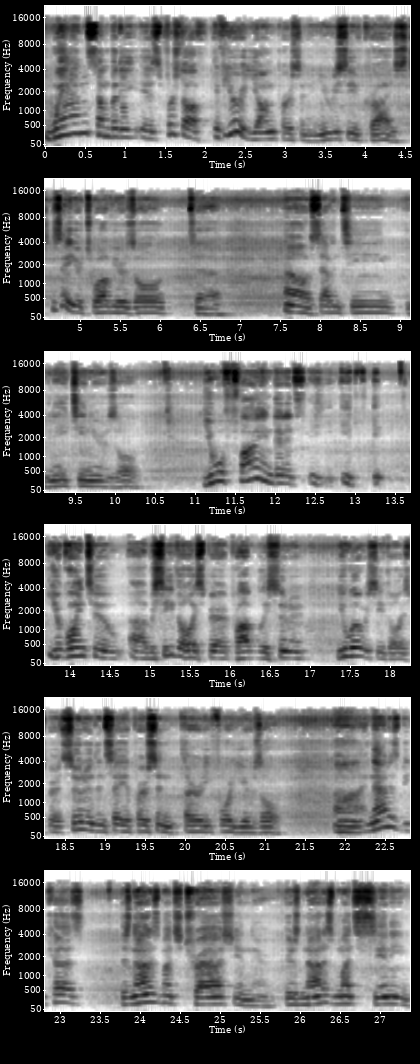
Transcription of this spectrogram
when somebody is, first off, if you're a young person and you receive Christ, you say you're 12 years old to, oh, 17, even 18 years old, you will find that it's, it, it, you're going to uh, receive the Holy Spirit probably sooner you will receive the Holy Spirit sooner than, say, a person 30, 40 years old. Uh, and that is because there's not as much trash in there. There's not as much sinning,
